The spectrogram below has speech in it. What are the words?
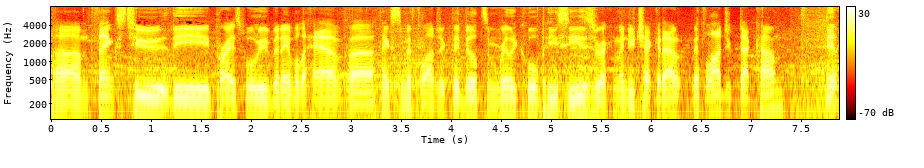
Um, thanks to the prize pool we've been able to have, uh, thanks to Mythlogic. They build some really cool PCs. Recommend you check it out. Mythlogic.com. Yep. Send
